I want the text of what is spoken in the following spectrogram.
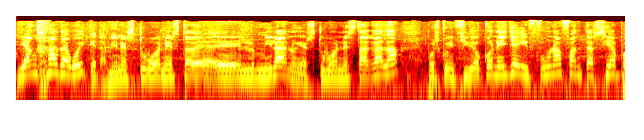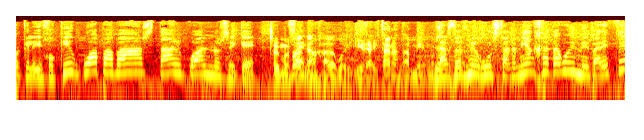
Y Anne Hathaway, que también estuvo en esta de- en Milano y estuvo en esta gala, pues coincidió con ella y fue una fantasía porque le dijo, qué guapa vas, tal cual, no sé qué. Soy muy fan de Anne Hathaway y de Aitana también. Las dos me gustan. A mí Anne Hathaway me parece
